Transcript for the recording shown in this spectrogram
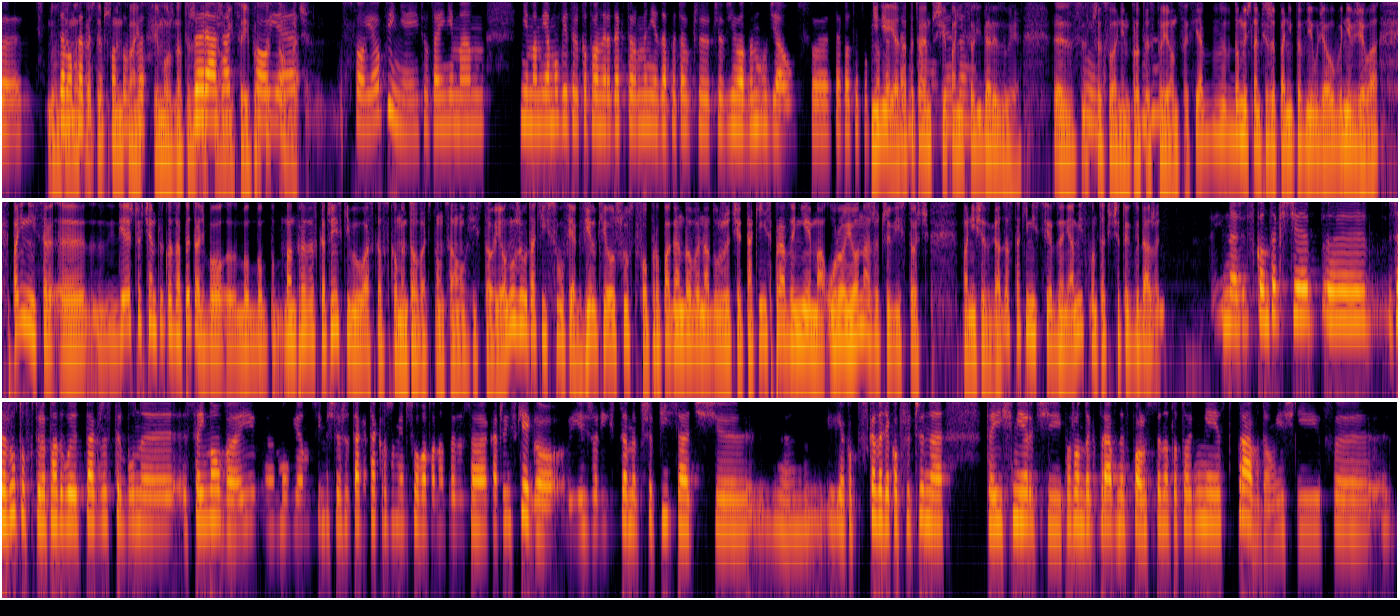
w, no w demokratycznym sposób państwie można też wyrażać na ulicę i protestować. Swoje, swoje opinie i tutaj nie mam nie mam, ja mówię tylko pan redaktor mnie zapytał, czy, czy wzięłabym udział w tego typu protestach. Nie, nie, ja zapytałem, czy się pani solidaryzuje e, z, z przesłaniem protestujących. Ja domyślam się, że pani pewnie udziału by nie wzięła. Pani minister, e, ja jeszcze chciałem tylko zapytać, bo, bo, bo pan prezes Kaczyński był łaskaw skomentować tą całą historię. On użył takich słów jak wielkie oszustwo, propagandowe nadużycie, takiej sprawy nie ma, urojona rzeczywistość. Pani się zgadza z takimi stwierdzeniami w kontekście tych wydarzeń? W kontekście y, zarzutów, które padły także z trybuny sejmowej, y, mówiąc, i myślę, że tak, tak rozumiem słowa pana prezesa Kaczyńskiego, jeżeli chcemy przypisać, y, jako, wskazać jako przyczynę tej śmierci porządek prawny w Polsce, no to to nie jest prawdą. Jeśli w,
